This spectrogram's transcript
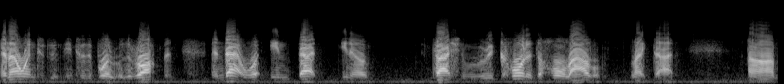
and I went into the, into the board with the Rockman, and that in that you know fashion, we recorded the whole album like that, um,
